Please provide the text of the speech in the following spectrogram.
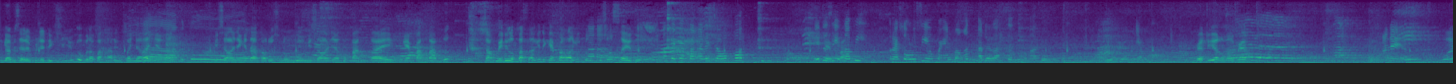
nggak bisa diprediksi juga berapa hari upacaranya Iya, kan. betul. Misalnya kita harus nunggu misalnya ke pantai ngepang rambut sampai dilepas lagi dikepang lagi belum selesai itu. sampai kayak tangannya copot itu sih Kepang. tapi resolusi yang pengen banget adalah ke Gunung Agung ya. Fer dia ke mana Fer? mana ya gue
